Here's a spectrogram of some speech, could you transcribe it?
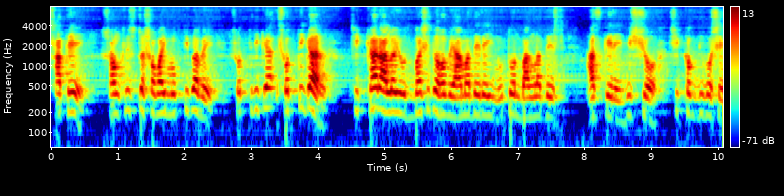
সাথে সংশ্লিষ্ট সবাই মুক্তি পাবে। সত্যিকার সত্যিকার শিক্ষার আলোয় উদ্ভাসিত হবে আমাদের এই নূতন বাংলাদেশ, আজকের এই বিশ্ব শিক্ষক দিবসে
